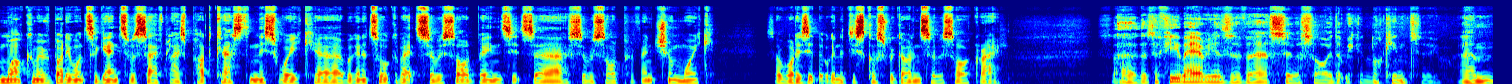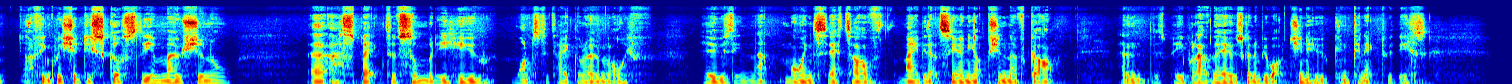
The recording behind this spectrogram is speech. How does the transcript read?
And welcome everybody once again to a Safe Place podcast. And this week uh, we're going to talk about suicide beans. It's uh, Suicide Prevention Week. So, what is it that we're going to discuss regarding suicide, Craig? So, there's a few areas of uh, suicide that we can look into. Um, I think we should discuss the emotional uh, aspect of somebody who wants to take their own life, who's in that mindset of maybe that's the only option they've got. And there's people out there who's going to be watching who can connect with this.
